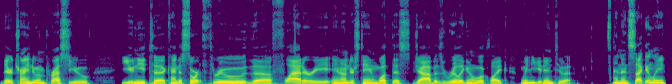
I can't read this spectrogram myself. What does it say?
they're trying to impress you. You need to kind of sort through the flattery and understand what this job is really going to look like when you get into it. And then secondly,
